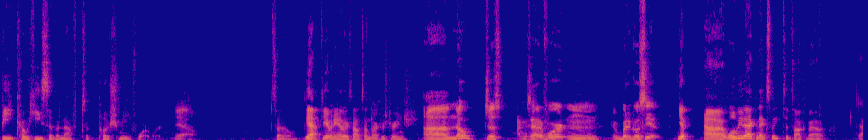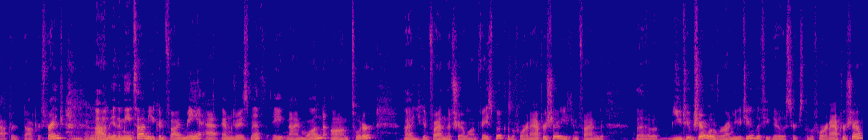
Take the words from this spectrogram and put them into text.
be cohesive enough to push me forward Yeah. so yeah do you have any other thoughts on doctor strange Uh, no, just I'm excited for it, and everybody go see it. Yep. Uh, we'll be back next week to talk about after Doctor Strange. Um, in the meantime, you can find me at mjsmith891 on Twitter. Uh, you can find the show on Facebook, the Before and After Show. You can find the YouTube show over on YouTube if you go search the Before and After Show.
